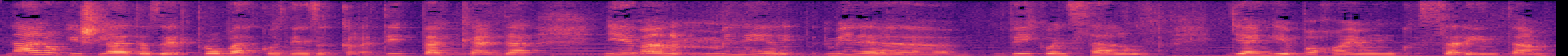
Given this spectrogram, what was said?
Náluk is lehet azért próbálkozni ezekkel a tippekkel, de nyilván minél, minél vékony szálúbb, gyengébb a hajunk, szerintem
